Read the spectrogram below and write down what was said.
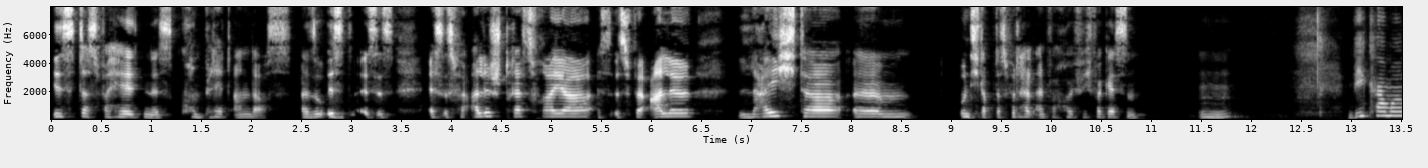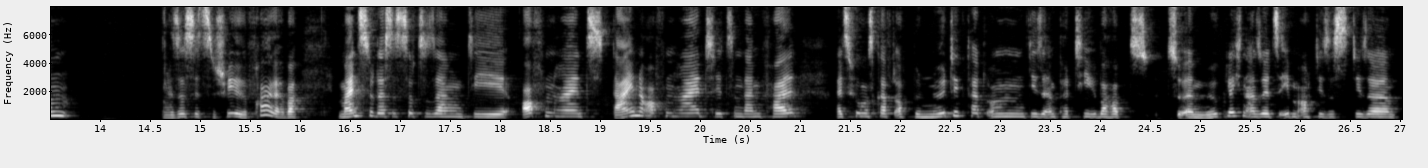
ist das Verhältnis komplett anders. Also ist es ist es ist für alle stressfreier, es ist für alle leichter ähm, und ich glaube, das wird halt einfach häufig vergessen. Mhm. Wie kann man, also das ist jetzt eine schwierige Frage, aber meinst du, dass es sozusagen die Offenheit, deine Offenheit jetzt in deinem Fall, als Führungskraft auch benötigt hat, um diese Empathie überhaupt zu ermöglichen. Also jetzt eben auch dieses, dieser,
